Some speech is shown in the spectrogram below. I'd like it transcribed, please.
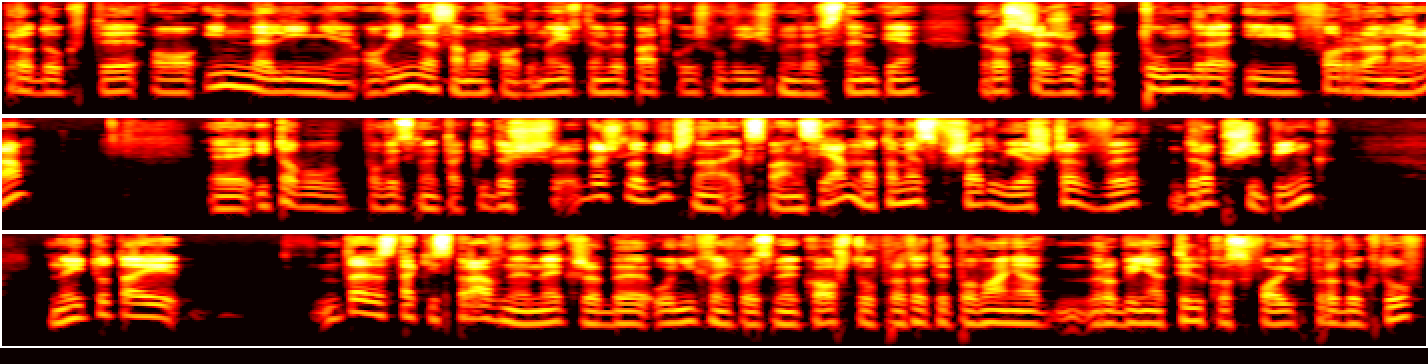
produkty o inne linie, o inne samochody. No i w tym wypadku, już mówiliśmy we wstępie, rozszerzył o Tundrę i Forerunnera, E, I to był powiedzmy taki dość, dość logiczna ekspansja, natomiast wszedł jeszcze w dropshipping. No i tutaj no to jest taki sprawny myk, żeby uniknąć powiedzmy kosztów prototypowania, robienia tylko swoich produktów,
